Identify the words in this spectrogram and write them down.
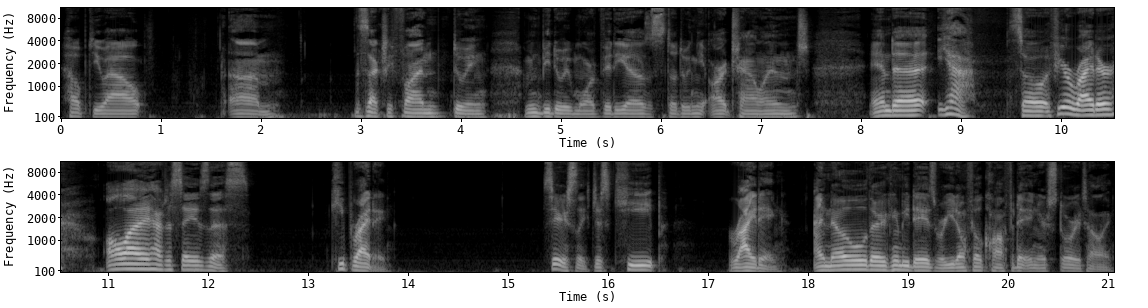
helped you out. Um this is actually fun doing I'm gonna be doing more videos, still doing the art challenge. And uh, yeah, so if you're a writer, all I have to say is this keep writing. Seriously, just keep writing. I know there can be days where you don't feel confident in your storytelling,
